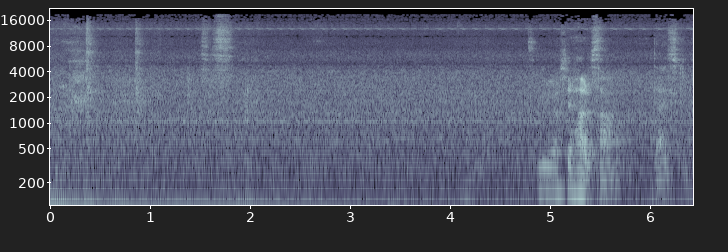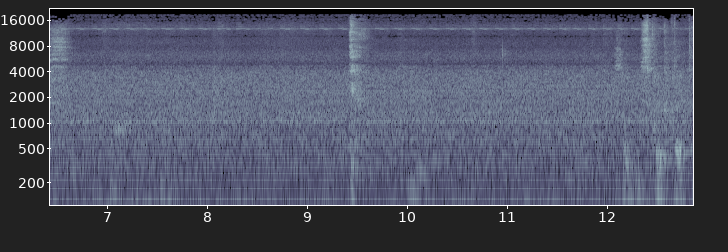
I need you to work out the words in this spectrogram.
吉春さん大好きです。そうスペクタイトル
